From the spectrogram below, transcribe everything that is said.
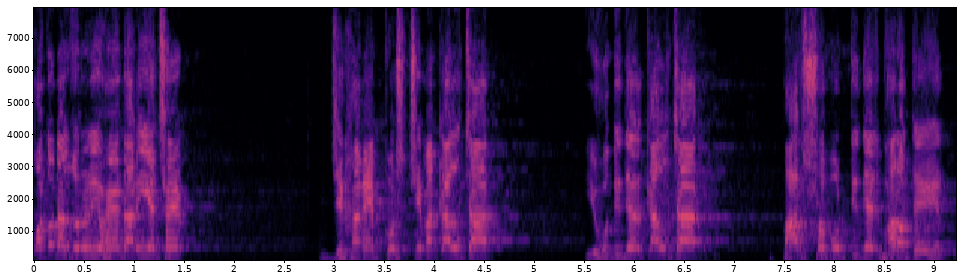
কতটা জরুরি হয়ে দাঁড়িয়েছে? যেখানে পশ্চিমা কালচার, ইহুদিদের কালচার, পার্শ্ববর্তী দেশ ভারতের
